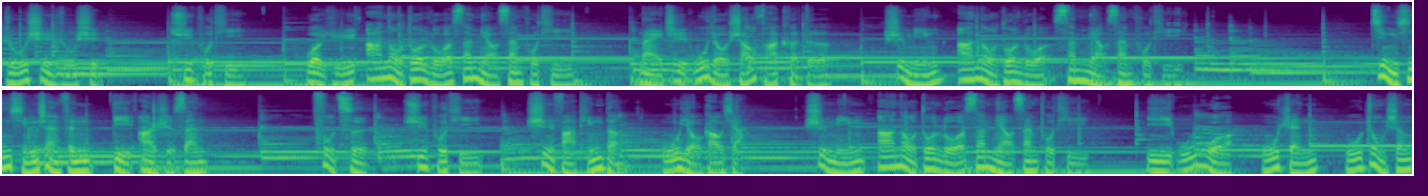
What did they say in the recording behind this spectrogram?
如是如是，须菩提，我于阿耨多罗三藐三菩提，乃至无有少法可得，是名阿耨多罗三藐三菩提。静心行善分第二十三。复次，须菩提，世法平等，无有高下，是名阿耨多罗三藐三菩提。以无我、无人、无众生、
